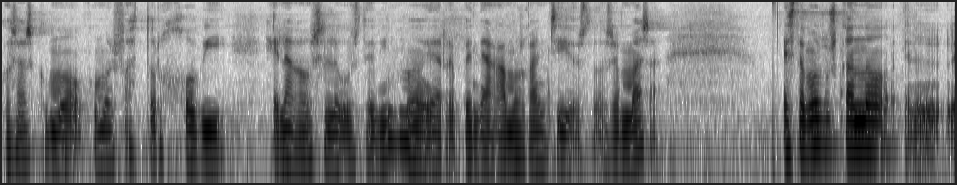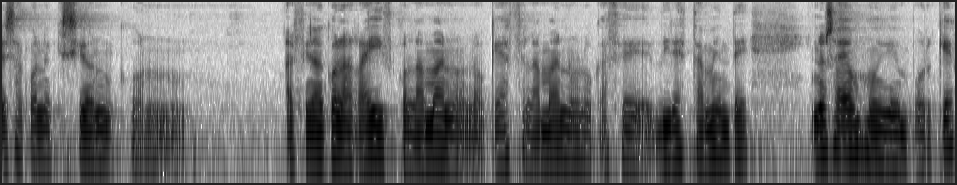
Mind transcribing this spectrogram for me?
cosas como, como el factor hobby, el haga o se le guste mismo y de repente hagamos ganchillos todos en masa. Estamos buscando esa conexión con, al final con la raíz, con la mano, lo que hace la mano, lo que hace directamente y no sabemos muy bien por qué.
